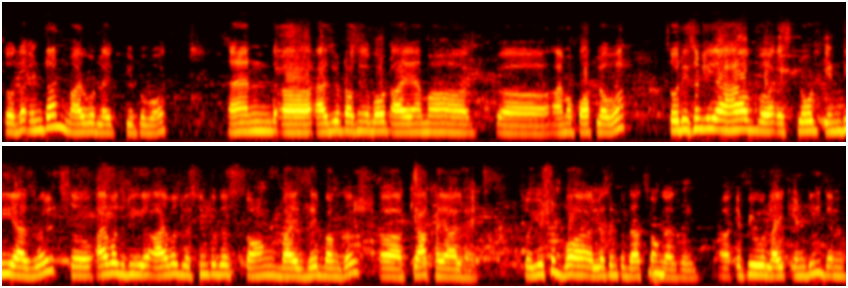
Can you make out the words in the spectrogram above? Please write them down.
So the intern, I would like you to watch. And uh, as you're talking about, I am a am uh, a pop lover. So recently I have uh, explored indie as well. So I was re- I was listening to this song by Zeb Bangash, uh, Kya Khayal Hai. So you should listen to that song as well. Uh, if you like indie, then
